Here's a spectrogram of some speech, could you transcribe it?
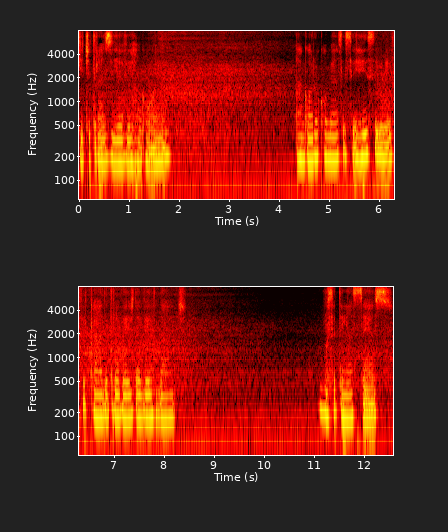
que te trazia vergonha, agora começa a ser ressignificada através da verdade. Você tem acesso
